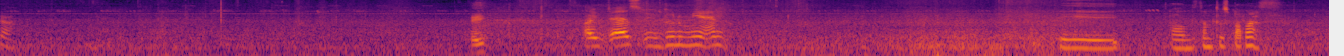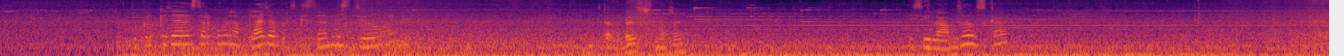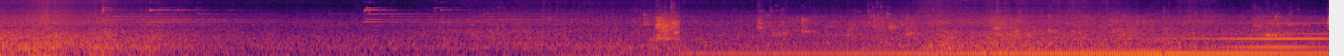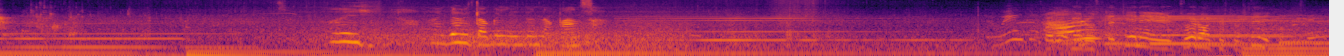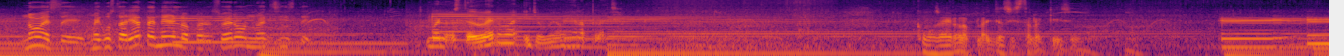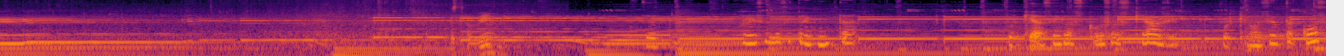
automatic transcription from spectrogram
venga. Hey, Ay, ya estoy durmiendo. ¿Y a dónde están tus papás? Yo creo que ella debe estar como en la playa, porque es que está en vestido de baño. tal vez, no sé. ¿Y si la vamos a buscar? Ay, ya me está doliendo la panza. Pero, pero usted tiene el suero antiprostírico. No, este, me gustaría tenerlo, pero el suero no existe. Bueno, usted duerma y yo me voy a la playa. ¿Cómo se va a ir a la playa si está loquísimo? ¿Estás bien? Por qué hace las cosas que hace, por qué no hace otra cosa.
